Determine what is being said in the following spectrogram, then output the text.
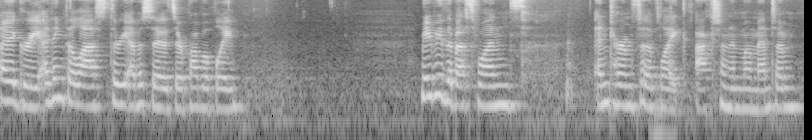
I agree. I think the last three episodes are probably maybe the best ones in terms of like action and momentum.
